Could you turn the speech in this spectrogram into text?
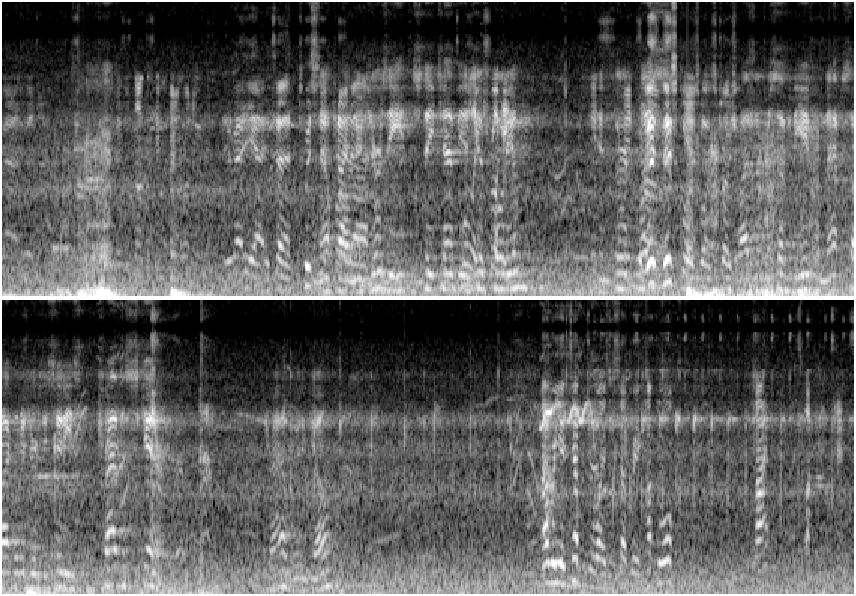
about it. Because it's not the same kind of running. Yeah, it's a twisted Now for our kind New. Jersey State Championship podium. In third place, this, this course was treasure. rider number 78 from Knapsack, New Jersey City's Travis Skinner. Trav, way to go. How were you temperature wise and stuff? Were you comfortable? Hot? It's fucking intense.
